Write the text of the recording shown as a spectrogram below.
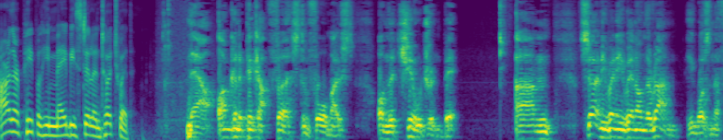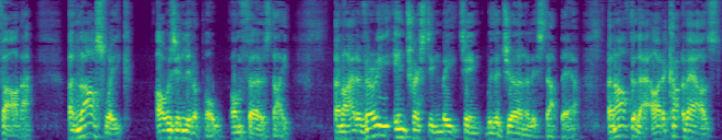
are there people he may be still in touch with? Now, I'm going to pick up first and foremost on the children bit. Um, certainly, when he went on the run, he wasn't a father. And last week, I was in Liverpool on Thursday and I had a very interesting meeting with a journalist up there. And after that, I had a couple of hours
